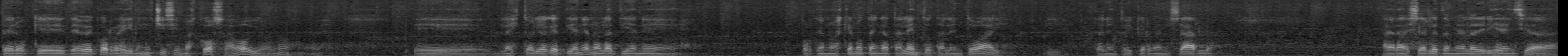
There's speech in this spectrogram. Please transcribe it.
pero que debe corregir muchísimas cosas, obvio, ¿no? Eh, la historia que tiene no la tiene porque no es que no tenga talento, talento hay, y talento hay que organizarlo agradecerle también a la dirigencia,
